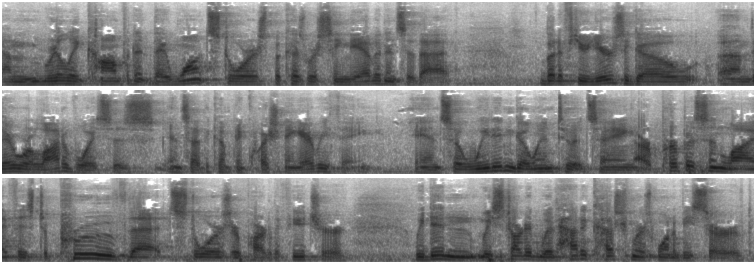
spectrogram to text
I'm really confident they want stores because we're seeing the evidence of that. But a few years ago, um, there were a lot of voices inside the company questioning everything. And so we didn't go into it saying our purpose in life is to prove that stores are part of the future. We didn't. We started with how do customers want to be served?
